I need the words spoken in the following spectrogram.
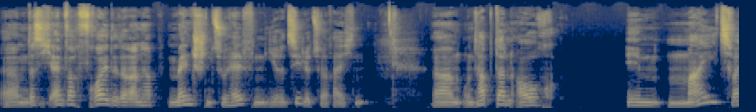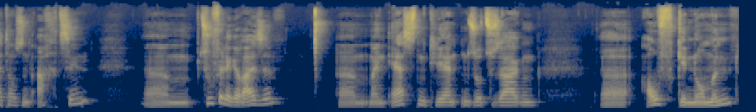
ähm, dass ich einfach Freude daran habe, Menschen zu helfen, ihre Ziele zu erreichen. Ähm, und habe dann auch im Mai 2018 ähm, zufälligerweise ähm, meinen ersten Klienten sozusagen äh, aufgenommen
